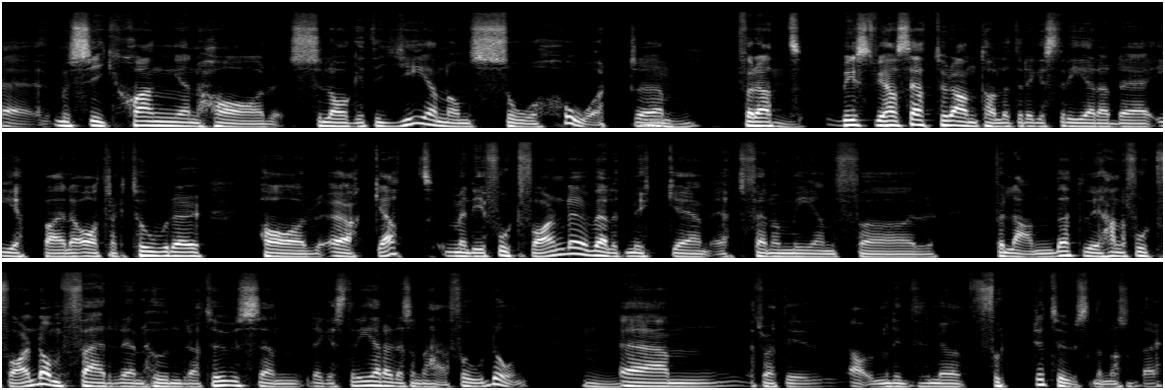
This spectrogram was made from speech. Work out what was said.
eh, musikgenren har slagit igenom så hårt. Eh, mm. För att mm. visst, vi har sett hur antalet registrerade EPA eller A-traktorer har ökat, men det är fortfarande väldigt mycket ett fenomen för, för landet. Det handlar fortfarande om färre än 100 000 registrerade sådana här fordon. Mm. Um, jag tror att det är, ja, men det är inte mer än 40 000 eller något sånt där.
